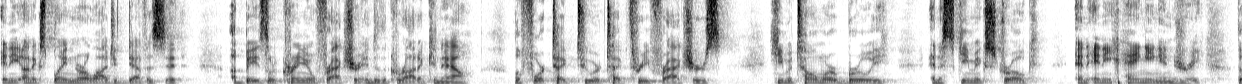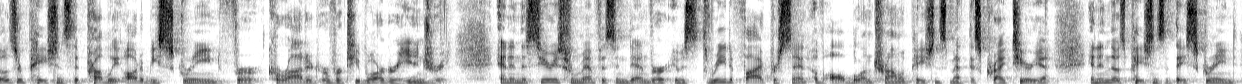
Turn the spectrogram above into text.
any unexplained neurologic deficit, a basilar cranial fracture into the carotid canal, Lefort type 2 or type 3 fractures, hematoma or bruit, an ischemic stroke, and any hanging injury. Those are patients that probably ought to be screened for carotid or vertebral artery injury. And in the series from Memphis and Denver, it was 3 to 5% of all blunt trauma patients met this criteria. And in those patients that they screened,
